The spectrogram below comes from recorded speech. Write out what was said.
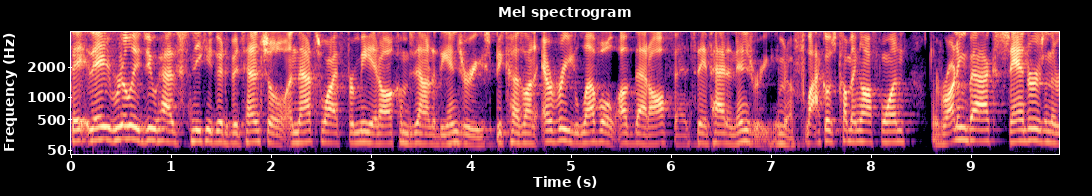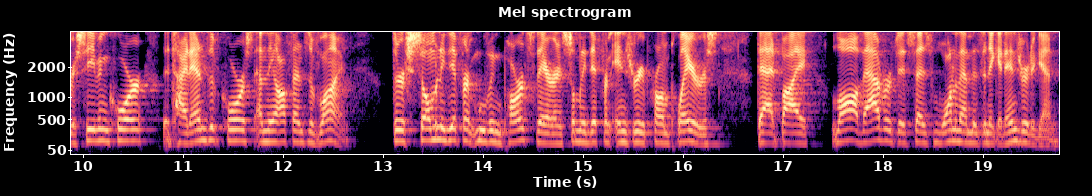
they, they really do have sneaky good potential. And that's why, for me, it all comes down to the injuries because on every level of that offense, they've had an injury. You know, Flacco's coming off one, the running backs, Sanders and the receiving corps, the tight ends, of course, and the offensive line. There's so many different moving parts there and so many different injury prone players that by law of averages says one of them is going to get injured again.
